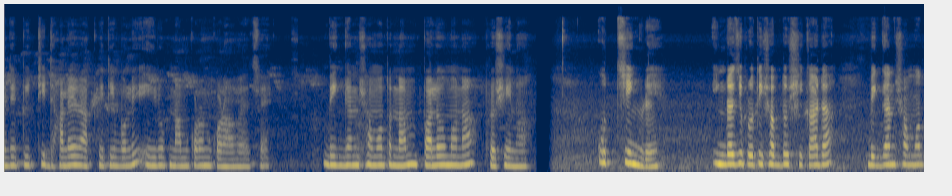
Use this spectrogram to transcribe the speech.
এদের পিঠটি ঢালের আকৃতি বলে এইরূপ নামকরণ করা হয়েছে। বিজ্ঞানসম্মত নাম পালোমনা প্রসিনা। উচ্চিংড়ে, ইংরাজি প্রতিশব্দ সিকাডা বিজ্ঞানসম্মত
